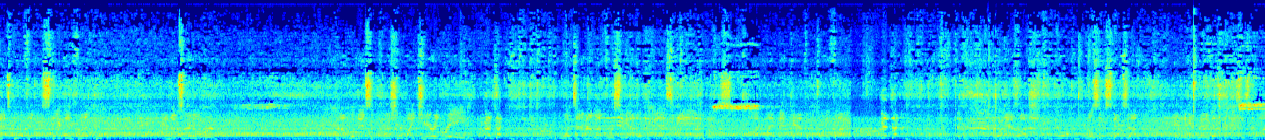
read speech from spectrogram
That's Griffin, stepped in front of Cooper. And the turnover pressure by Jarran Reed. One timeout left for Seattle. Pass is caught by Metcalf at the 25. One-man rush. Wilson steps up, able to get rid of it. Pass is caught.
